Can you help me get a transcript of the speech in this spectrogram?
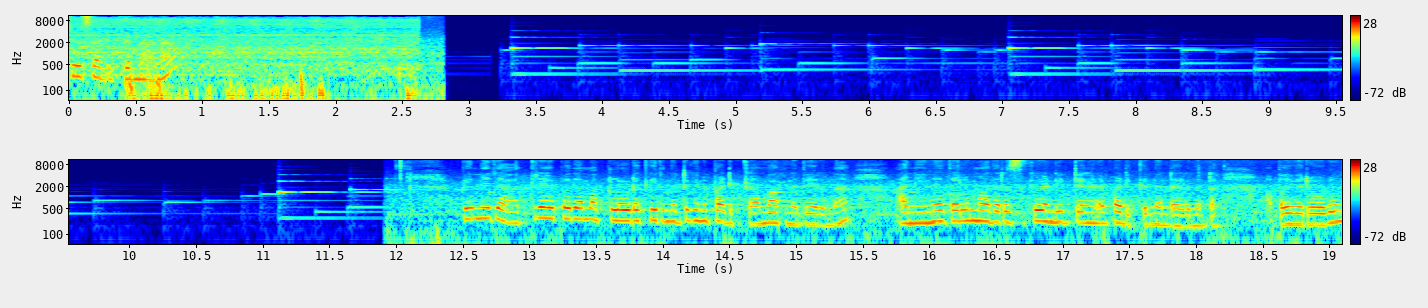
ജ്യൂസ് അടിക്കുന്നതാണ്. പിന്നെ രാത്രിയായപ്പോൾ ആ മക്കളോടൊക്കെ ഇരുന്നിട്ട് ഇങ്ങനെ പഠിക്കാൻ പറഞ്ഞു അനിയനെ ഏതായാലും മദ്രസയ്ക്ക് വേണ്ടിയിട്ട് അങ്ങനെ പഠിക്കുന്നുണ്ടായിരുന്നു കേട്ടോ അപ്പോൾ ഇവരോടും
